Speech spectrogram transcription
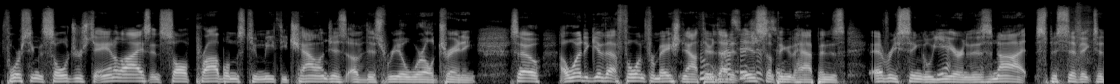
forcing the soldiers to analyze and solve problems to meet the challenges challenges of this real world training. So I wanted to give that full information out there Ooh, that it is something that happens every single year yeah. and it is not specific to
